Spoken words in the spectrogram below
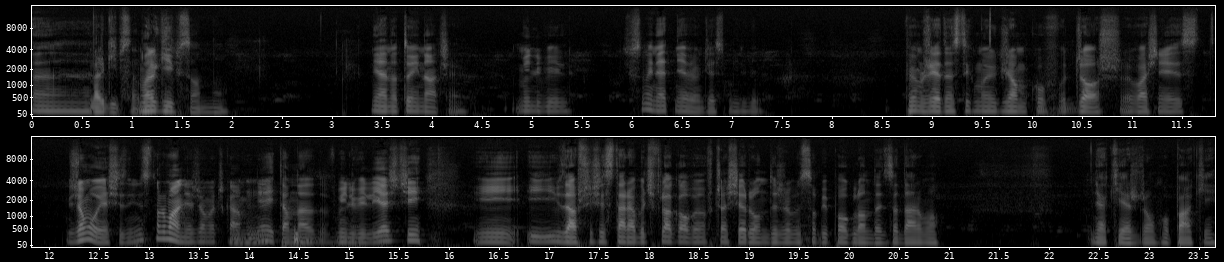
E, Mel Gibson. Mel Gibson, no. Nie, no to inaczej. Millville. W sumie nawet nie wiem, gdzie jest Millville. Wiem, że jeden z tych moich ziomków, Josh, właśnie jest. Ziomuje się z nim, jest normalnie ziomeczkami, Mhm. nie? I tam na, w Millville jeździ i, i zawsze się stara być flagowym w czasie rundy, żeby sobie pooglądać za darmo. Jak jeżdżą chłopaki.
